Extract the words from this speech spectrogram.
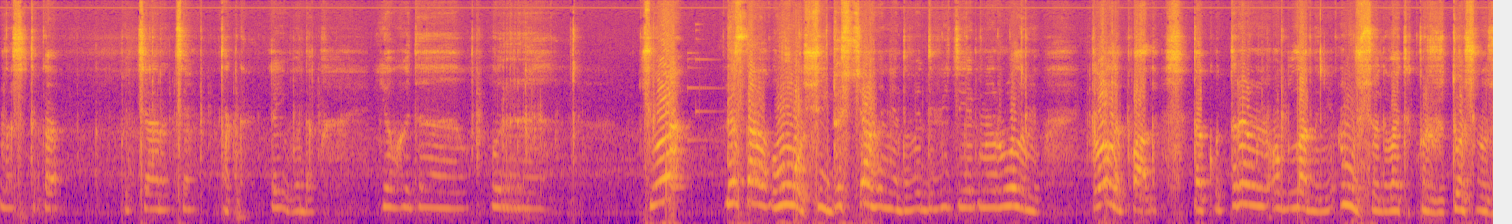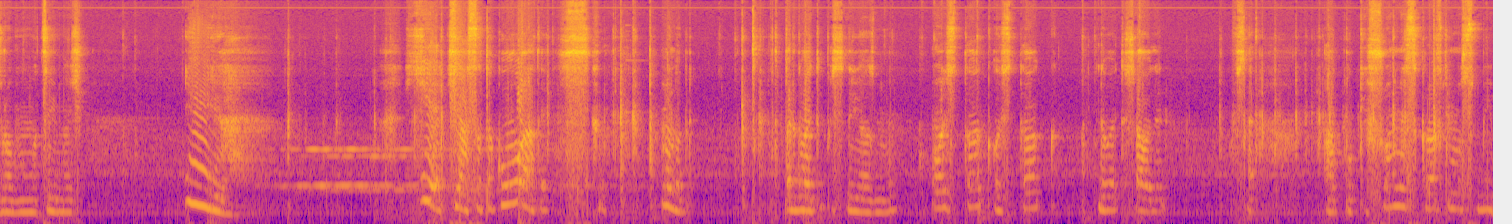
У нас така печера. Так, я й вгадав. Я вгадав. Ура! Чого? Не стало. О, ще й досягнення. Давай дивіться, як ми рулимо. Роли пали. Так, отримано обладнання. Ну все, давайте тепер вже точно зробимо цей меч. І... Є час атакувати. Ну добре. Тепер давайте по-серйозному. Ось так, ось так. Давайте ще один. Все. А поки що ми скрафтимо собі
